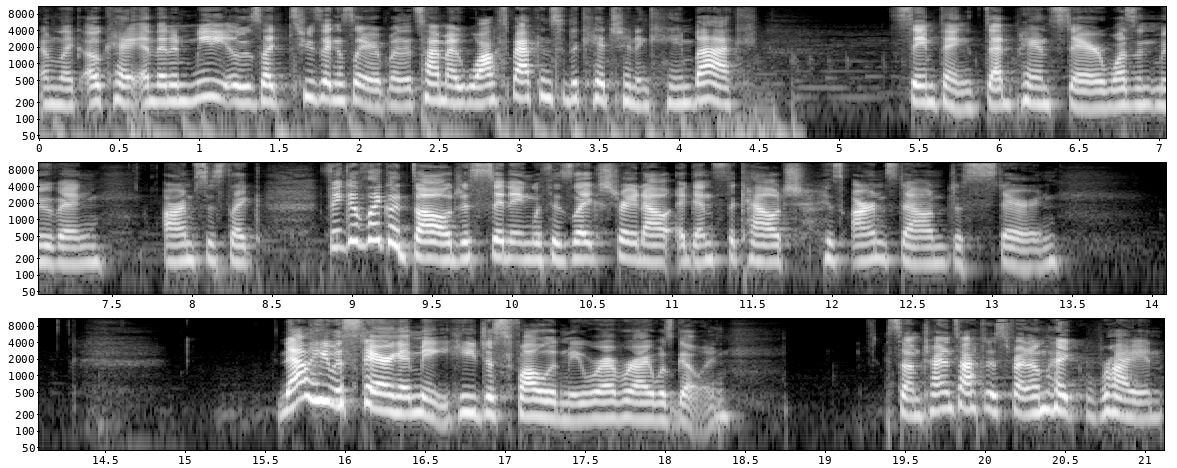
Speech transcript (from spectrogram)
I'm like, okay. And then immediately, it was like two seconds later, by the time I walked back into the kitchen and came back, same thing, deadpan stare, wasn't moving. Arms just like, think of like a doll just sitting with his legs straight out against the couch, his arms down, just staring. Now he was staring at me. He just followed me wherever I was going. So I'm trying to talk to his friend. I'm like, Ryan,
